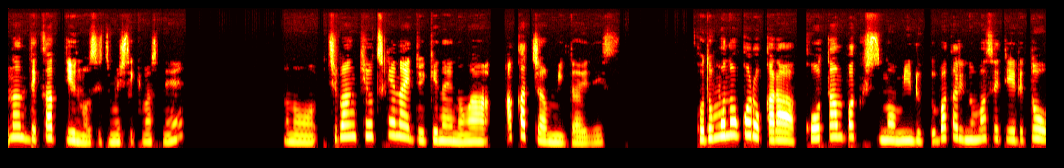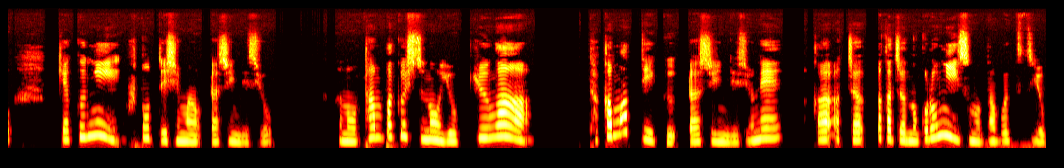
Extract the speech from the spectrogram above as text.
なんでかっていうのを説明していきますね。あの、一番気をつけないといけないのが赤ちゃんみたいです。子供の頃から高タンパク質のミルクばかり飲ませていると逆に太ってしまうらしいんですよ。あの、タンパク質の欲求が高まっていくらしいんですよね。赤ちゃんの頃にそのタンパク質欲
